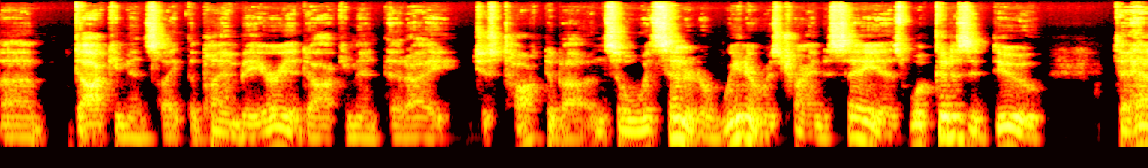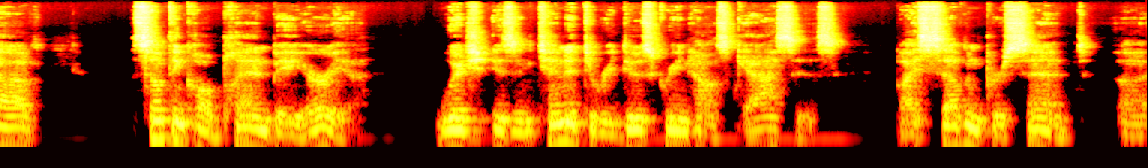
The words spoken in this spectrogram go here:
uh, documents like the Plan Bay Area document that I just talked about. And so, what Senator Wiener was trying to say is, what good does it do to have something called Plan Bay Area, which is intended to reduce greenhouse gases by seven percent uh,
